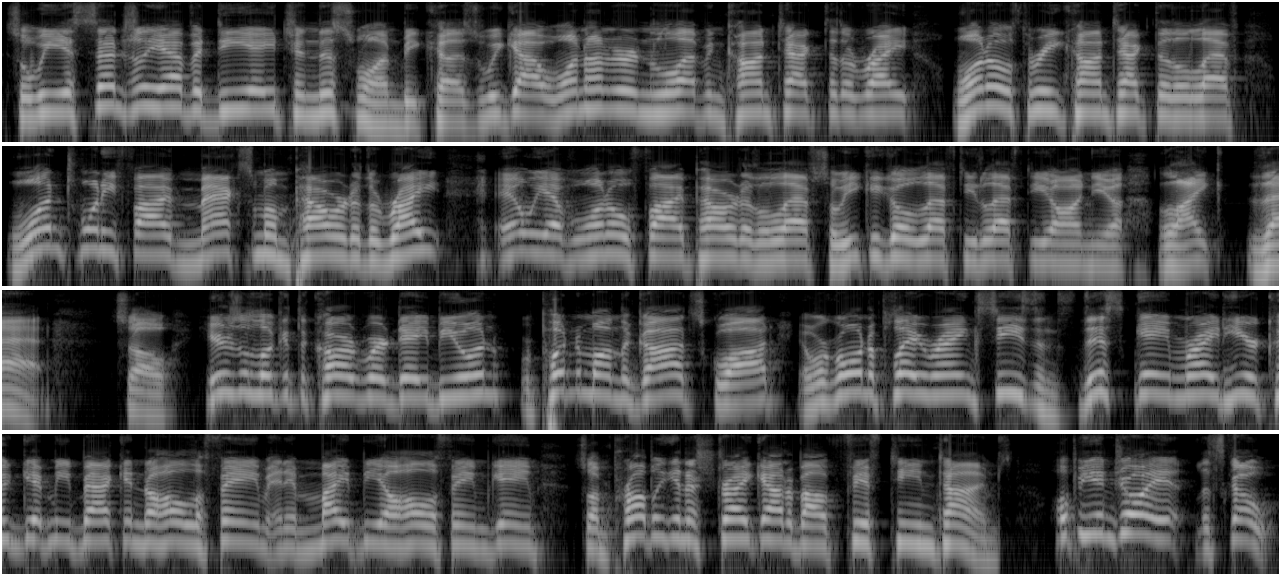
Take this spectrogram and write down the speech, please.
So we essentially have a dh in this one because we got 111 contact to the right 103 contact to the left 125 maximum power to the right and we have 105 power to the left. So he could go lefty lefty on you like that so here's a look at the card we're debuting. We're putting him on the God Squad, and we're going to play ranked seasons. This game right here could get me back into Hall of Fame, and it might be a Hall of Fame game. So I'm probably going to strike out about 15 times. Hope you enjoy it. Let's go.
